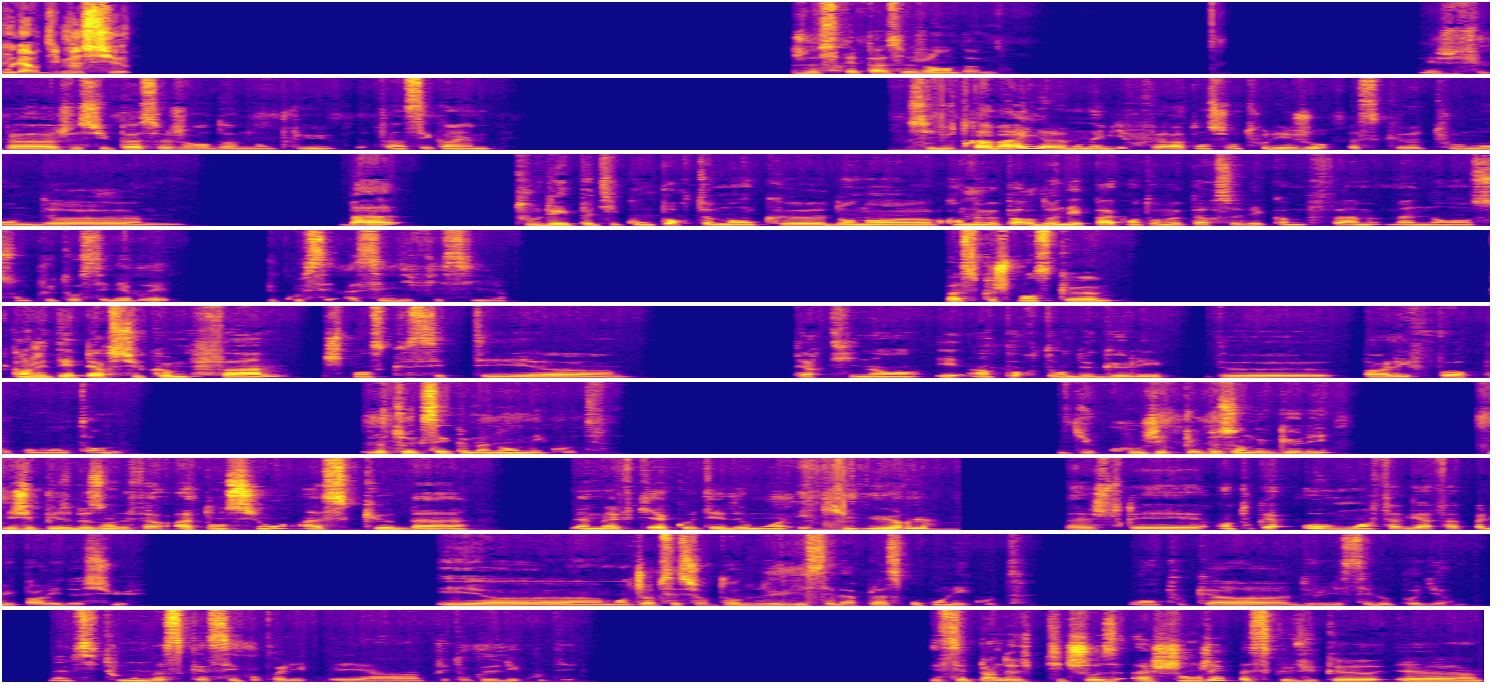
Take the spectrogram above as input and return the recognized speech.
On leur dit monsieur. Je serai pas ce genre d'homme. Mais je suis pas, je suis pas ce genre d'homme non plus. Enfin, c'est quand même, c'est du travail. À mon avis, il faut faire attention tous les jours parce que tout le monde, bah, tous les petits comportements qu'on ne me pardonnait pas quand on me percevait comme femme, maintenant sont plutôt célébrés. Du coup, c'est assez difficile parce que je pense que quand j'étais perçue comme femme, je pense que c'était euh, pertinent et important de gueuler, de parler fort pour qu'on m'entende. Le truc, c'est que maintenant, on m'écoute. Du coup, j'ai plus besoin de gueuler, mais j'ai plus besoin de faire attention à ce que bah, la meuf qui est à côté de moi et qui hurle, bah, je ferai en tout cas au moins faire gaffe à pas lui parler dessus. Et euh, mon job, c'est surtout de lui laisser la place pour qu'on l'écoute, ou en tout cas euh, de lui laisser le podium, même si tout le monde va se casser pour pas l'écouter, hein, plutôt que de l'écouter. Et c'est plein de petites choses à changer parce que vu que euh,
